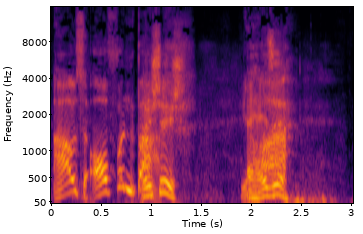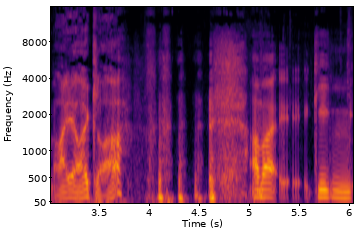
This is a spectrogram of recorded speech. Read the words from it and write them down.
Aus Offenbach. Richtig. Ja. Herr Hesse. Ah ja, klar. aber gegen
